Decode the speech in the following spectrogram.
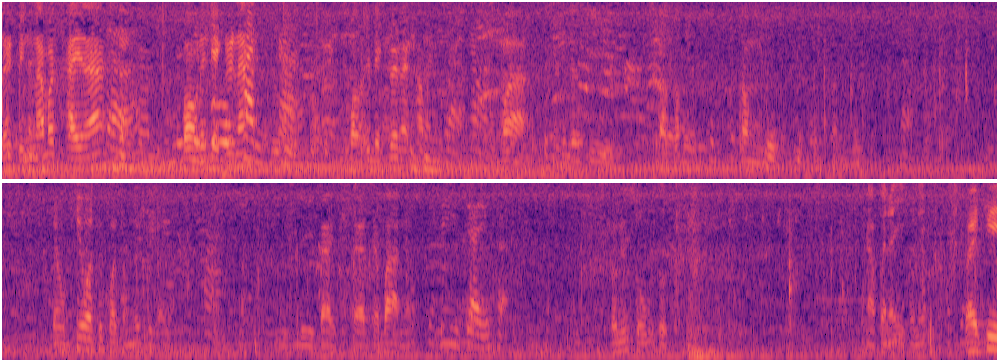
นึกถึงน้ำพระไทยนะ บอกเด็กๆด้วยนะค่ะบอกเด็กๆด้วยนะครับค่ะผมว่าเป็นเรื่องที่ เราต้องต้องสำนึกแต่ผมคิดว่าทุกคนสำนึกอยู่แล้วดีใจแทนชาวบ้านนะดีใจค่ะตรงนี้สูงสุดเอาไปไหนอีกคนนี้ไปที่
